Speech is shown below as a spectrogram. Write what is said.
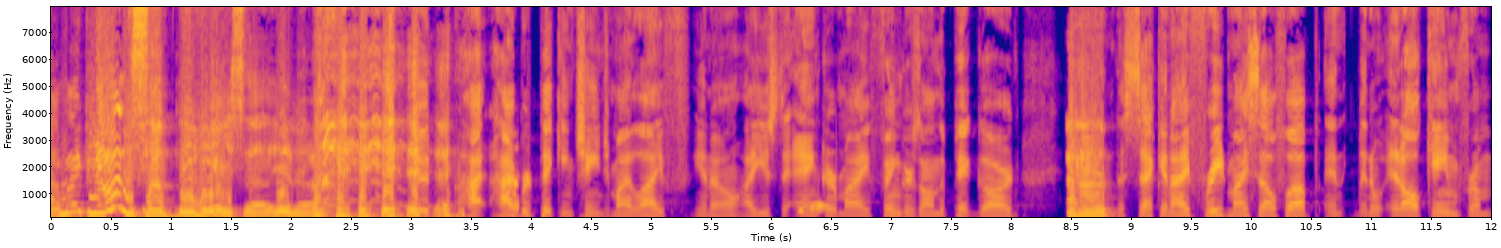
I might be onto something here. So you know, Dude, hi- hybrid picking changed my life. You know, I used to anchor my fingers on the pick guard. Uh-huh. the second I freed myself up, and you know, it all came from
